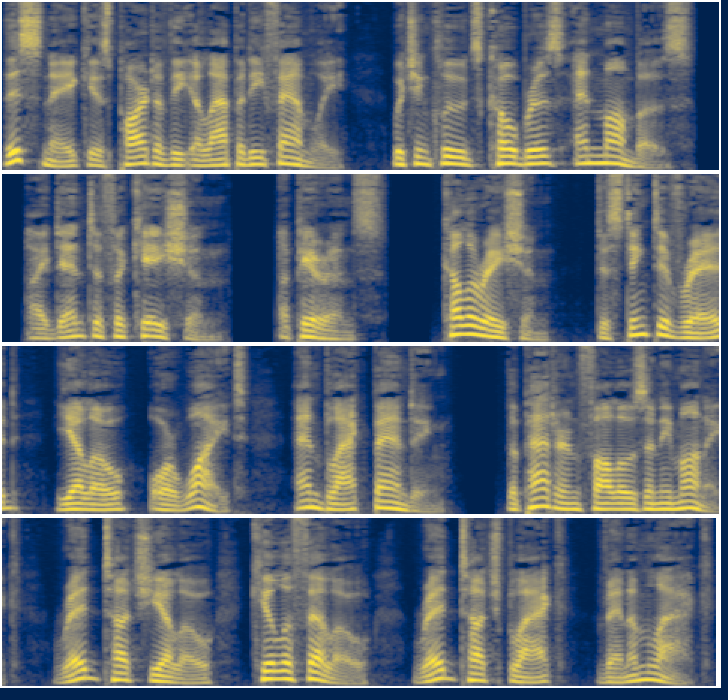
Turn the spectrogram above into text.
this snake is part of the Elapidae family, which includes cobras and mambas. Identification Appearance Coloration Distinctive red, yellow, or white, and black banding. The pattern follows a mnemonic, red touch yellow, kill a fellow, red touch black, venom lack.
